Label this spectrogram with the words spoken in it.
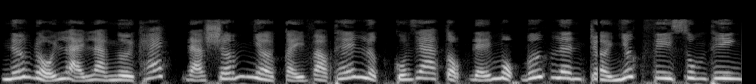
Nếu đổi lại là người khác đã sớm nhờ cậy vào thế lực của gia tộc để một bước lên trời nhất phi sung thiên.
